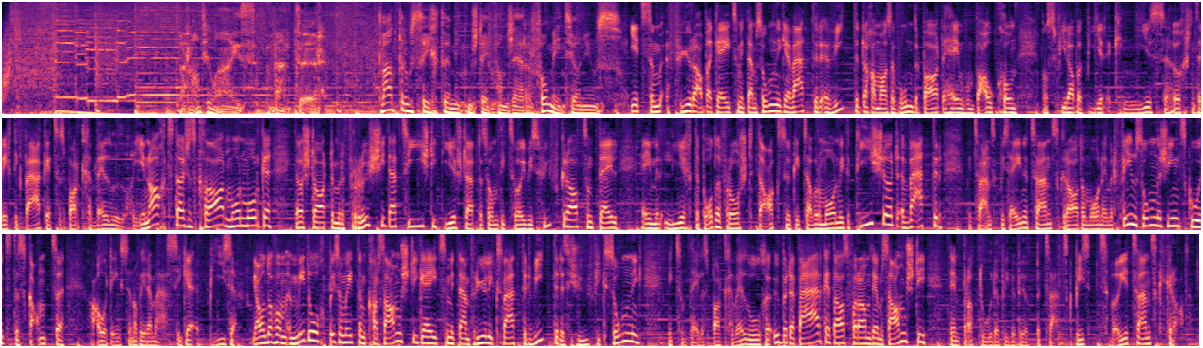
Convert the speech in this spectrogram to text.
Radio 1 Wetter. Die Wetteraussichten mit dem Stefan Scherr von Meteo News. Jetzt zum Feierabend geht es mit dem sonnigen Wetter weiter. Da kann man also wunderbar daheim auf dem Balkon noch das Feierabendbier genießen. Höchstens Richtung Berge jetzt ein paar Quellen. In Nacht da ist es klar, morgen Morgen da starten wir frisch in der Dienstag. Die starten so um die 2 bis 5 Grad. Zum Teil haben wir leichten Bodenfrost. Tagsüber gibt es aber morgen wieder T-Shirt-Wetter mit 20 bis 21 Grad. Am Morgen haben wir viel Sonnenschein gut. Das Ganze allerdings noch bei einer mässigen Beise. Ja, und auch vom Mittwoch bis und mit dem Samstag geht es mit dem Frühlingswetter weiter. Es ist häufig sonnig, mit zum Teil ein paar Quellwolken über den Bergen. Das vor allem am Samstag. Die Temperaturen bleiben bei etwa 20 bis 22 Grad.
